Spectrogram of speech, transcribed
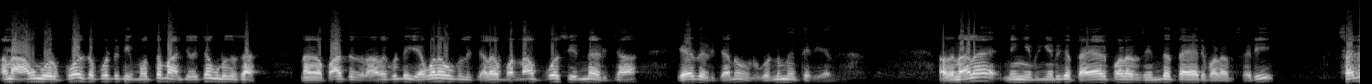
ஆனால் அவங்க ஒரு போஸ்ட்டை போட்டு நீங்கள் மொத்தமாக அஞ்சு லட்சம் கொடுங்க சார். நாங்கள் பார்த்துக்குறோம். அதை கொண்டு எவ்வளோ உங்களுக்கு செலவு பண்ணால் போஸ்ட் என்ன அடித்தான் ஏது அடித்தாலும் உங்களுக்கு ஒன்றுமே தெரியாது. அதனால் நீங்கள் இங்க இருக்க தயாரிப்பாளர் இந்த தயாரிப்பாளர் சரி சக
